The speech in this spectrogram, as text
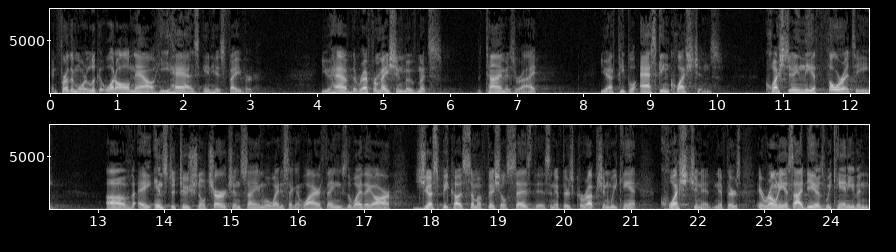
And furthermore, look at what all now he has in his favor. You have the Reformation movements, the time is right. You have people asking questions, questioning the authority of a institutional church and saying, well, wait a second, why are things the way they are just because some official says this? And if there's corruption, we can't question it. And if there's erroneous ideas, we can't even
